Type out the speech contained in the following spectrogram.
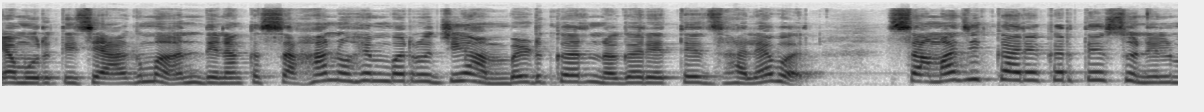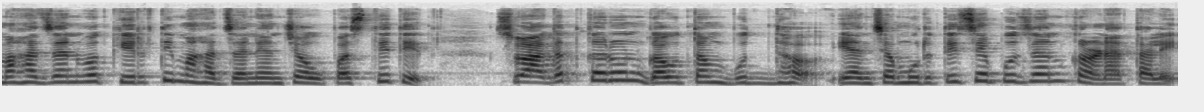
या मूर्तीचे आगमन दिनांक सहा नोव्हेंबर रोजी आंबेडकर नगर येथे झाल्यावर सामाजिक कार्यकर्ते सुनील महाजन व कीर्ती महाजन यांच्या उपस्थितीत स्वागत करून गौतम बुद्ध यांच्या मूर्तीचे पूजन करण्यात आले.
